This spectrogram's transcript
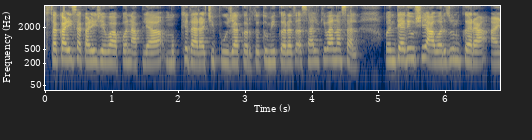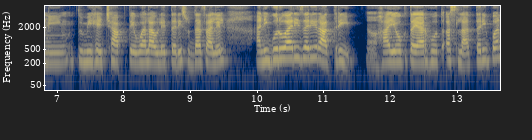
सकाळी सकाळी जेव्हा आपण आपल्या मुख्य दाराची पूजा करतो तुम्ही करत असाल किंवा नसाल पण त्या दिवशी आवर्जून करा आणि तुम्ही हे छाप तेव्हा लावले तरीसुद्धा चालेल. आणि गुरुवारी जरी रात्री हा योग तयार होत असला तरी पण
